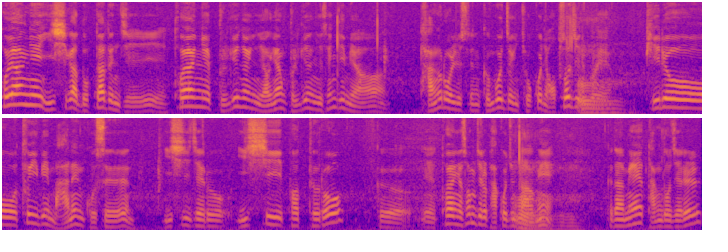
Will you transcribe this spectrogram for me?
토양의 이시가 높다든지 토양의 불균형이 영양 불균형이 생기면 당을 올릴 수 있는 근본적인 조건이 없어지는 거예요. 비료 투입이 많은 곳은 EC제로 EC퍼트로 그 예, 토양의 성질을 바꿔준 다음에 그 다음에 당도제를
